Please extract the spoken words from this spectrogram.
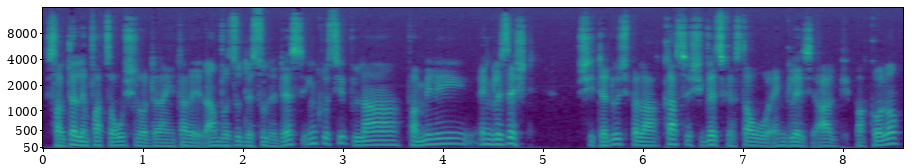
saltele în fața ușilor de la intrare am văzut destul de des, inclusiv la familii englezești. Și te duci pe la casă și vezi că stau englezi albi pe acolo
